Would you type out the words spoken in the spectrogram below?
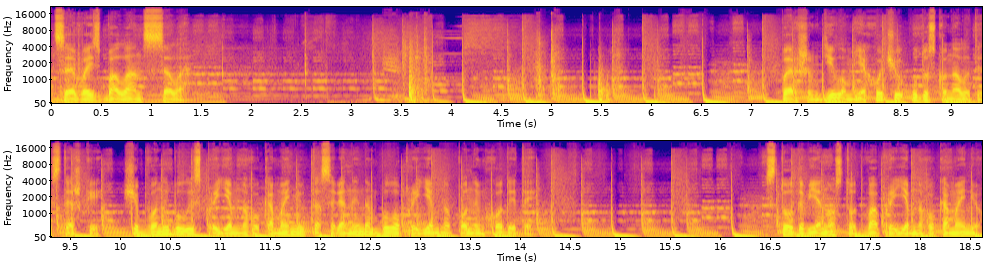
Це весь баланс села. Першим ділом я хочу удосконалити стежки, щоб вони були з приємного каменю та селянинам було приємно по ним ходити. 192 приємного каменю,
